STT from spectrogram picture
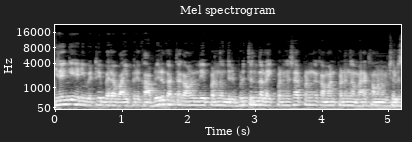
இலங்கை அணி வெற்றி பெற வாய்ப்பு இருக்கா? அப்படி இருக்கிறத கவனம் லீவ் பண்ணுங்கள் இந்த பிடித்திருந்தால் லைக் பண்ணுங்கள் ஷேர் பண்ணுங்கள் கமெண்ட் பண்ணுங்கள் மறக்காம நம்ம சொல்லி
